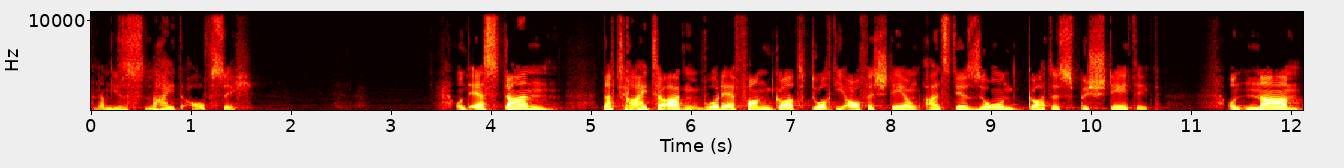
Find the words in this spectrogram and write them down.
und nahm dieses Leid auf sich. Und erst dann, nach drei Tagen, wurde er von Gott durch die Auferstehung als der Sohn Gottes bestätigt und nahm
